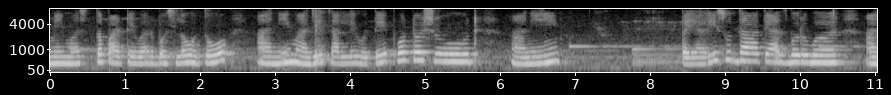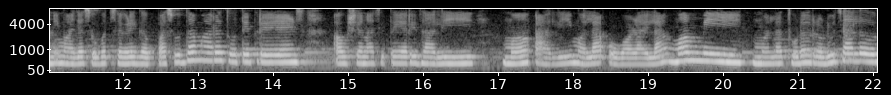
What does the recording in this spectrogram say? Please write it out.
मी मस्त पाठीवर बसलो होतो आणि माझे चालले होते फोटोशूट आणि तयारी सुद्धा त्याचबरोबर. आणि माझ्यासोबत सगळे गप्पा सुद्धा मारत होते फ्रेंड्स औषणाची तयारी झाली. मग आली मला ओवाळायला मम्मी. मला थोडं रडूच आलं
